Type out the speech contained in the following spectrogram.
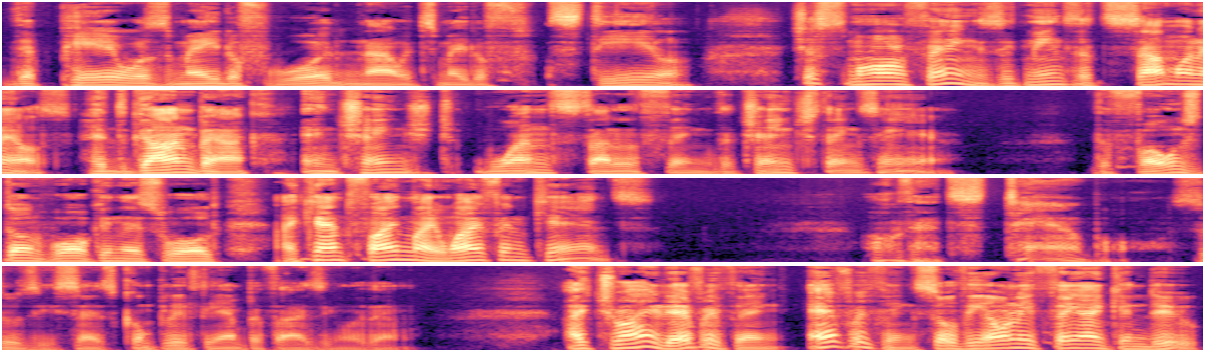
The pier was made of wood. Now it's made of steel. Just small things. It means that someone else had gone back and changed one subtle thing that changed things here. The phones don't work in this world. I can't find my wife and kids. Oh, that's terrible, Susie says, completely empathizing with him. I tried everything, everything, so the only thing I can do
